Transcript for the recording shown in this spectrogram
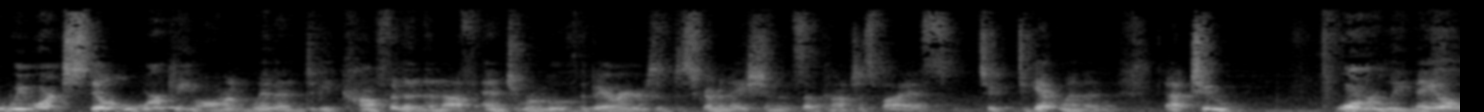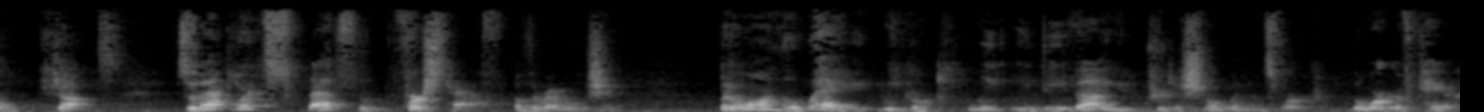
we weren't still working on women to be confident enough and to remove the barriers of discrimination and subconscious bias to, to get women uh, to formerly male jobs. So that part's that's the first half of the revolution. But along the way, we completely devalued traditional women's work, the work of care,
